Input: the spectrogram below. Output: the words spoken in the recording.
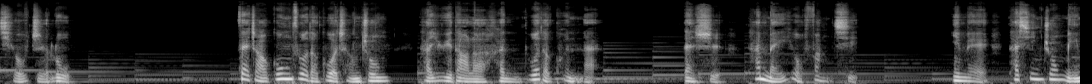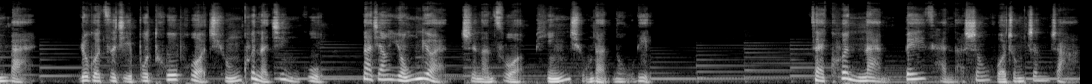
求职路。在找工作的过程中，他遇到了很多的困难，但是他没有放弃，因为他心中明白，如果自己不突破穷困的禁锢。那将永远只能做贫穷的奴隶，在困难悲惨的生活中挣扎，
